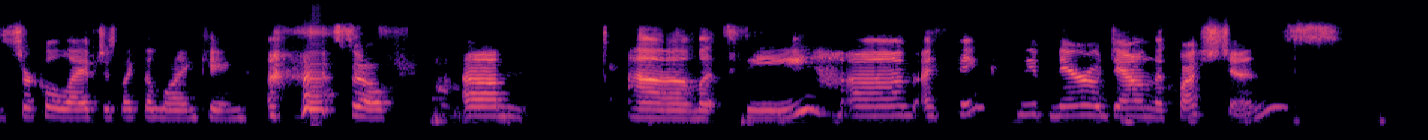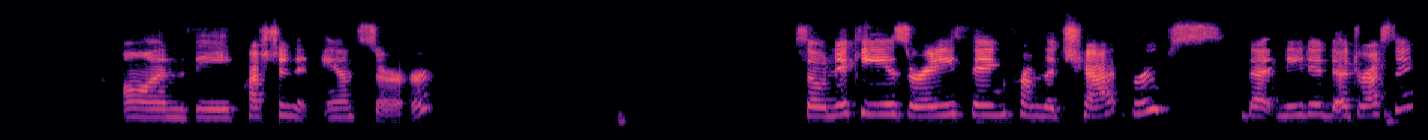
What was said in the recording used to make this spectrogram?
circle life, just like the Lion King. so um, um, let's see. Um, I think we've narrowed down the questions on the question and answer. So Nikki, is there anything from the chat groups that needed addressing?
